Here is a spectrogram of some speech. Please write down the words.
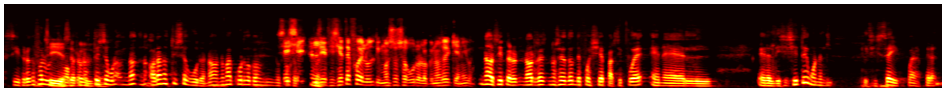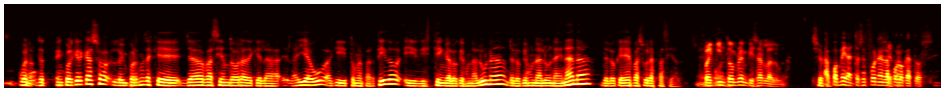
Sí, creo que fue el Sí, último, pero no estoy seguro. No, no, ahora no estoy seguro, no, no me acuerdo con. Sí, porque- sí, el 17 fue el último, eso seguro, lo que no sé quién iba. No, sí, pero no sé dónde fue Shepard, si fue en el, en el 17 o en el 16. Bueno, espera. Bueno, de- en cualquier caso, lo importante es que ya va siendo hora de que la, la IAU aquí tome partido y distinga lo que es una luna, de lo que es una luna enana, de lo que es basura espacial. Fue el quinto hombre en pisar la luna. Shepard. Ah, pues mira, entonces fue en el Shepard. Apolo 14.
